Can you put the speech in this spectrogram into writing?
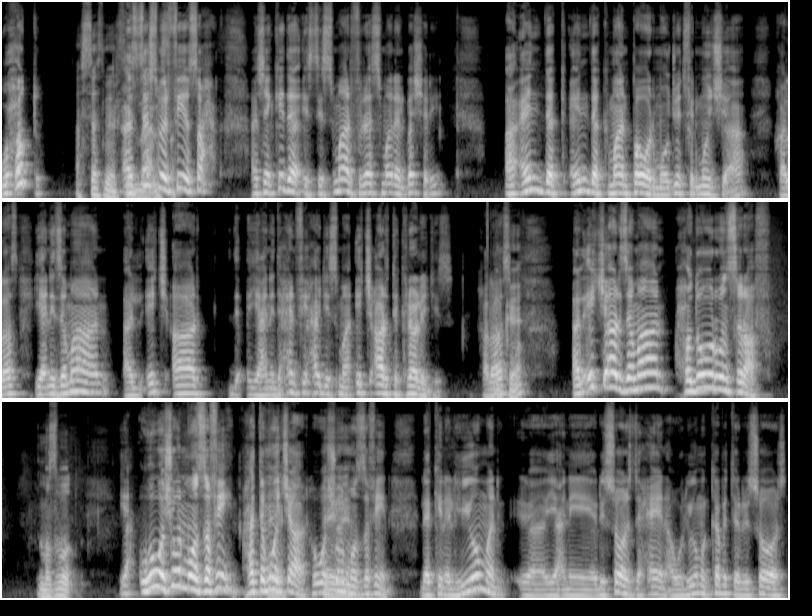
وحطه. أستثمر في أستثمر فيه صح. عشان كده استثمار في رأس المال البشري. آه، عندك عندك manpower موجود في المنشأة خلاص؟ يعني زمان ال HR يعني دحين في حاجة اسمها HR technologies خلاص؟ okay. ال HR زمان حضور وانصراف. مظبوط يعني وهو شؤون موظفين حتى مو. HR هو أيوة. شؤون موظفين لكن ال human يعني resource دحين أو ال human capital resource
